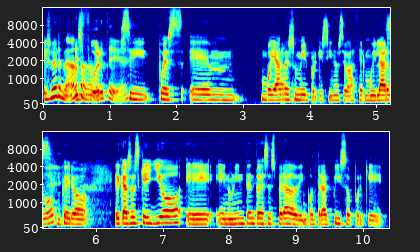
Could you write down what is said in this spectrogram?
es verdad. Es fuerte, ¿eh? Sí, pues em, voy a resumir porque si no se va a hacer muy largo, pero el caso es que yo, eh, en un intento desesperado de encontrar piso, porque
